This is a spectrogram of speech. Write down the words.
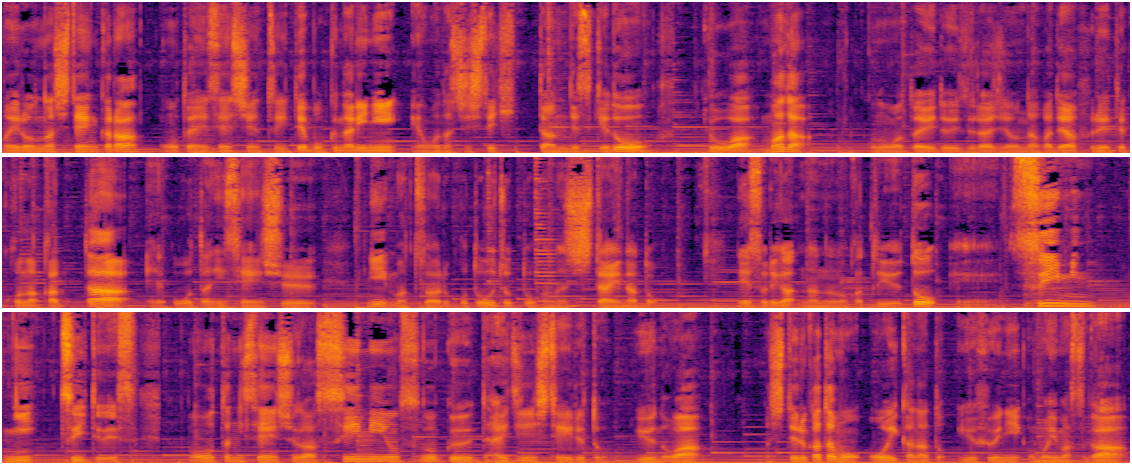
まあ、いろんな視点から大谷選手について僕なりにお話ししてきたんですけど今日はまだこの「渡りドイズラジオ」の中では触れてこなかった大谷選手にまつわることをちょっとお話ししたいなと。でそれが何なのかというと、えー、睡眠についてです。大谷選手が睡眠をすごく大事にしているというのは知ってる方も多いかなというふうに思いますが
